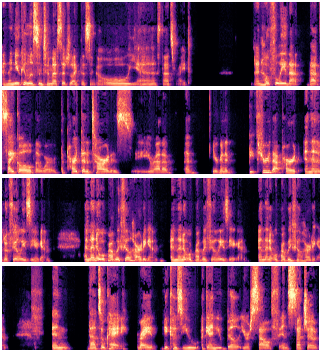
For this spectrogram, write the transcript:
And then you can listen to a message like this and go, oh, yes, that's right and hopefully that that cycle the where the part that it's hard is you're at a, a you're going to be through that part and then it'll feel easy again. And then it will probably feel hard again. And then it will probably feel easy again. And then it will probably feel hard again. And that's okay right? Because you again you built yourself in such a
